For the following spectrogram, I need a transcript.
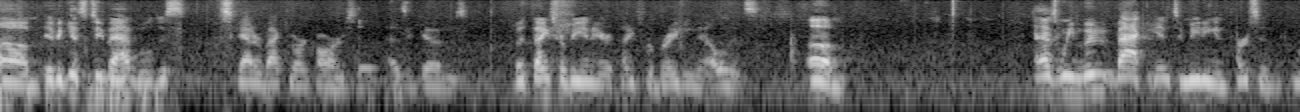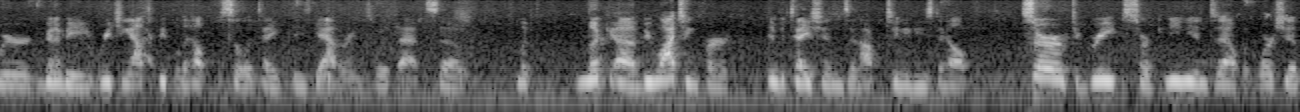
Um, if it gets too bad, we'll just scatter back to our cars as it goes. But thanks for being here. Thanks for braving the elements. Um, as we move back into meeting in person, we're going to be reaching out to people to help facilitate these gatherings with that. So look, look, uh, be watching for invitations and opportunities to help serve, to greet, to serve communion, to help with worship,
